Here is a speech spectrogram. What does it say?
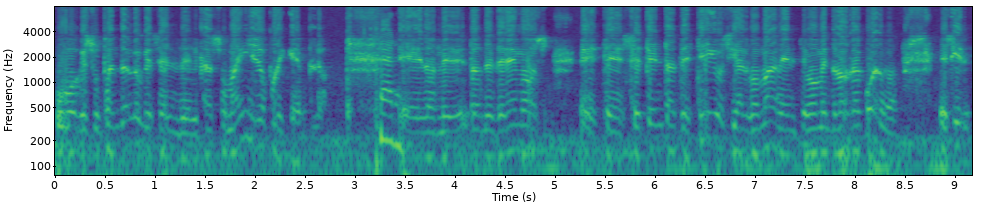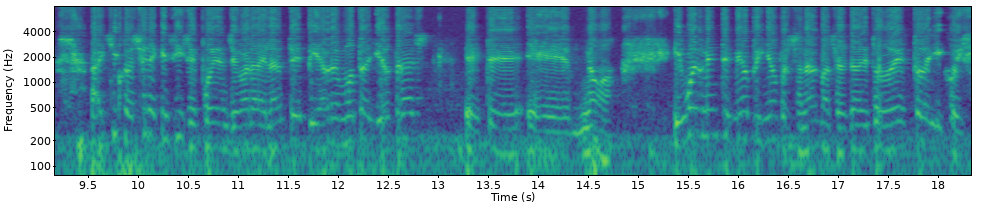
hubo que suspenderlo, que es el del caso Maillo, por ejemplo. Eh, donde donde tenemos este, 70 testigos y algo más, en este momento no recuerdo. Es decir, hay situaciones que sí se pueden llevar adelante vía remota y otras este, eh, no. Igualmente, mi opinión personal, más allá de todo esto, y coincido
